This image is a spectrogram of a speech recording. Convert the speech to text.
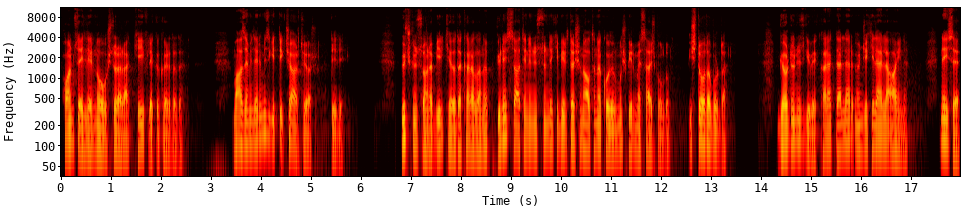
Holmes ellerini ovuşturarak keyifle kıkırdadı. Malzemelerimiz gittikçe artıyor, dedi. Üç gün sonra bir kağıda karalanıp güneş saatinin üstündeki bir taşın altına koyulmuş bir mesaj buldum. İşte o da burada. Gördüğünüz gibi karakterler öncekilerle aynı. Neyse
